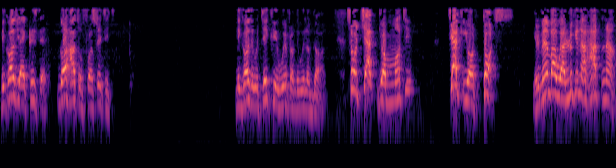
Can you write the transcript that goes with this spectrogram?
Because you are a Christian, God has to frustrate it. Because it will take you away from the will of God. So check your motive, check your thoughts. You remember, we are looking at heart now.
